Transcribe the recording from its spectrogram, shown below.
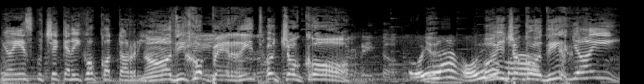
Yo ahí escuché que dijo cotorrito. No, dijo perrito, Choco. Oíla, oíla. Oye. Choco, di- Yo oí,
